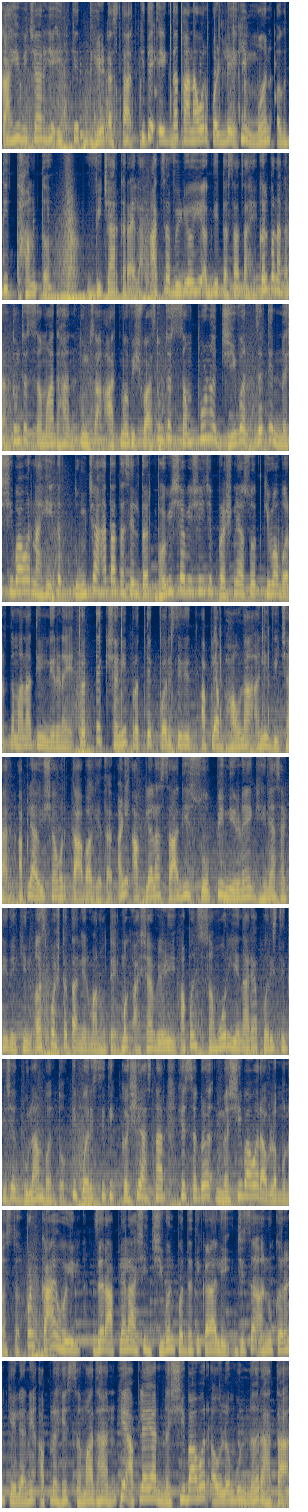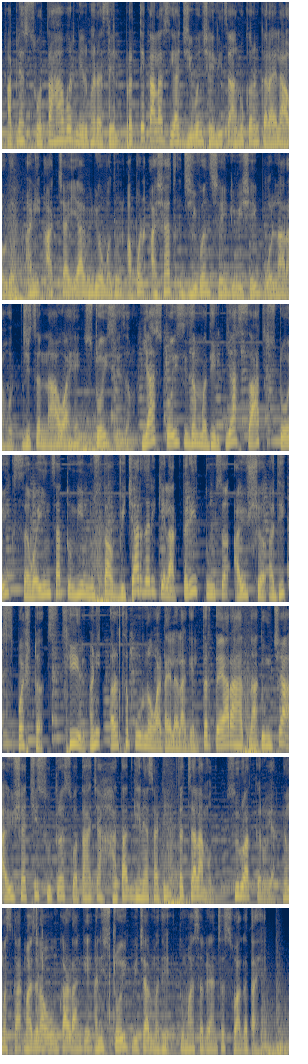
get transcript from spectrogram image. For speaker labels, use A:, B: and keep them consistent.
A: काही विचार हे इतके थेट असतात की ते एकदा कानावर पडले की मन अगदी थांबतं. विचार करायला. आजचा व्हिडिओ ही अगदी तसाच आहे. कल्पना करा तुमचं समाधान तुमचा आत्मविश्वास तुमचं संपूर्ण जीवन जर ते नशिबावर नाही तर तुमच्या हातात असेल तर भविष्याविषयीचे प्रश्न असोत किंवा वर्तमानातील निर्णय. प्रत्येक क्षणी प्रत्येक परिस्थितीत आपल्या भावना आणि विचार आपल्या आयुष्यावर ताबा घेतात आणि आपल्याला साधी सोपी निर्णय घेण्यासाठी देखील अस्पष्टता निर्माण होते. मग अशा वेळी आपण समोर येणाऱ्या परिस्थितीचे गुलाम बनतो. ती परिस्थिती कशी असणार हे सगळं नशिबावर अवलंबून असतं. पण काय होईल जर आपल्याला अशी जीवन पद्धती कळाली जिचं अनुकरण केल्याने आपलं हे समाधान हे आपल्या या नशिबावर अवलंबून न राहता आपल्या स्वतःवर निर्भर असेल प्रत्येकालाच या जीवनशैलीचं अनुकरण करायला आवडेल. आणि आजच्या या व्हिडिओमधून आपण अशाच जीवनशैलीविषयी बोलणार आहोत जिचं नाव आहे स्टोईसिझम. या स्टोईसिझम मधील या सात स्टोईक सवयींचा तुम्ही नुसता विचार जरी केला तरी तुमचं आयुष्य अधिक स्पष्ट स्थिर आणि अर्थपूर्ण वाटायला लागेल. तर तयार आहात ना? तुमच्या आयुष्याची सूत्र स्वतःच्या हातात घेण्यासाठी? तर चला मग सुरुवात करूया. नमस्कार माझं नाव ओमकार डांगे आणि स्टोईक विचारमध्ये तुम्हा सगळ्यांचं स्वागत आहे.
